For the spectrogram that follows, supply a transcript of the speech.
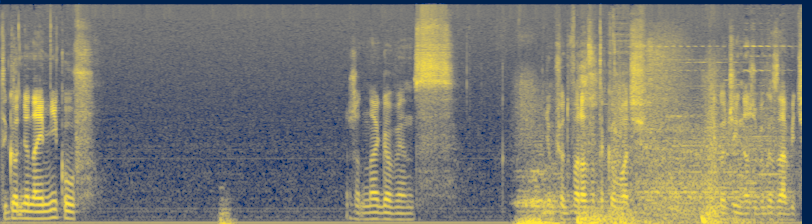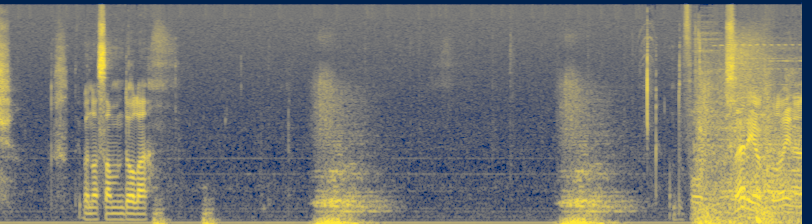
tygodnia najemników. Żadnego, więc nie musiał dwa razy atakować tego Gina, żeby go zabić. Tego na samym dole. Odwodne. Serio? Kolejne?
